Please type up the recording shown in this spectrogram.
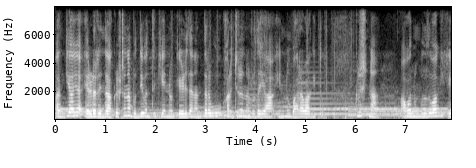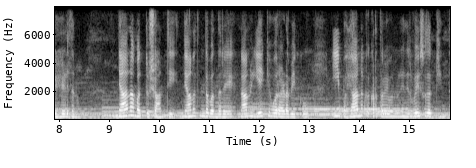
ಅಧ್ಯಾಯ ಎರಡರಿಂದ ಕೃಷ್ಣನ ಬುದ್ಧಿವಂತಿಕೆಯನ್ನು ಕೇಳಿದ ನಂತರವೂ ಅರ್ಜುನನ ಹೃದಯ ಇನ್ನೂ ಭಾರವಾಗಿತ್ತು. ಕೃಷ್ಣ ಅವನು ಮೃದುವಾಗಿ ಹೇಳಿದನು, ಜ್ಞಾನ ಮತ್ತು ಶಾಂತಿ ಜ್ಞಾನದಿಂದ ಬಂದರೆ ನಾನು ಏಕೆ ಹೋರಾಡಬೇಕು? ಈ ಭಯಾನಕ ಕರ್ತವ್ಯವನ್ನು ನಿರ್ವಹಿಸುವುದಕ್ಕಿಂತ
